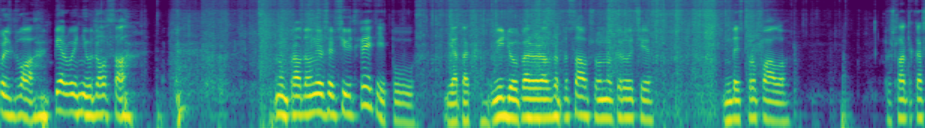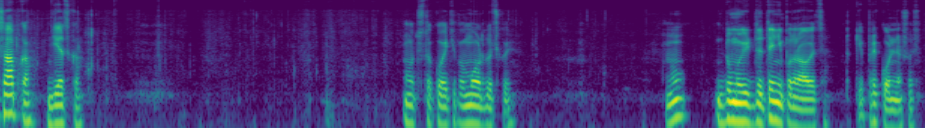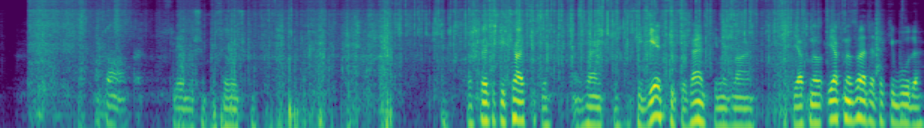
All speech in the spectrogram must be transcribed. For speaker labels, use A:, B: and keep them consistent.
A: Дубль 2. Перший не удався. Ну, правда, вони вже всі відкриті, по... я так відео перший раз записав, що воно, коротше, десь пропало. Прийшла така шапка детська. От з такою, типу, мордочкою. Ну, думаю, дитині понравиться. Таке прикольне щось. Так, следующая посылочка. Пошли такі часики женські. Чи дітські, чи женські, не знаю. Як, на- як назвати, так і буде.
